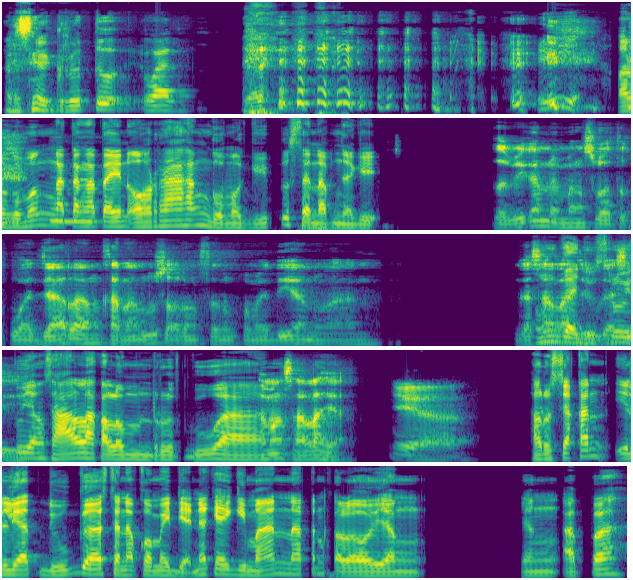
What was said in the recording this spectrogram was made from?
Harus ngegerutu, Wan. iya orang gue mah ngata-ngatain orang gue mah gitu stand upnya Gi Tapi kan memang suatu kewajaran karena lu seorang stand up komedian, man. Gak salah enggak juga justru sih. itu yang salah kalau menurut gua Emang salah ya? Iya. harusnya kan lihat juga stand up komediannya kayak gimana kan kalau yang yang apa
